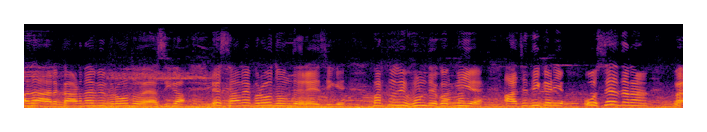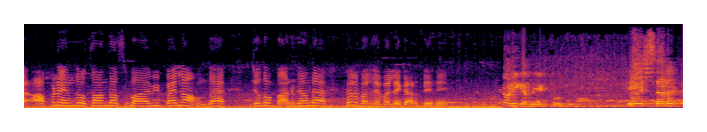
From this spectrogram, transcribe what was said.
ਆਧਾਰ ਕਾਰਡ ਦਾ ਵੀ ਵਿਰੋਧ ਹੋਇਆ ਸੀਗਾ, ਇਹ ਸਾਰੇ ਵਿਰੋਧ ਹੁੰਦੇ ਰਹੇ ਸੀਗੇ। ਪਰ ਤੁਸੀਂ ਹੁਣ ਦੇਖੋ ਕੀ ਹੈ, ਅੱਜ ਦੀ ਘੜੀ, ਉਸੇ ਤਰ੍ਹਾਂ ਆਪਣੇ ਹਿੰਦੁਸਤਾਨ ਦਾ ਸੁਭਾਅ ਵੀ ਪਹਿਲਾਂ ਹੁੰਦਾ ਜਦੋਂ ਬਣ ਜਾਂਦਾ ਫਿਰ ਬੱਲੇ ਬੱਲੇ ਕਰਦੇ ਨੇ। ਚੌੜੀ ਕਰਨੀ ਹੈ ਟੋਟਲ ਇਹ ਸੜਕ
